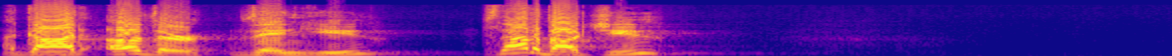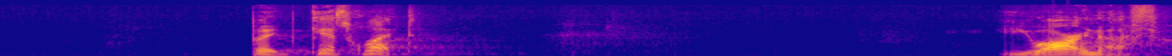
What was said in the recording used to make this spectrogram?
a God other than you. It's not about you. But guess what? You are enough.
